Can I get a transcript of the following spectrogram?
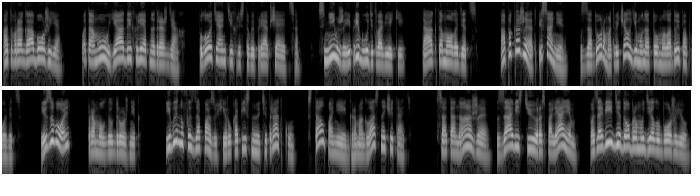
от врага Божия. Потому яды хлеб на дрождях, плоти антихристовой приобщается, с ним же и прибудет вовеки. Так-то молодец. А покажи от Писания, с задором отвечал ему на то молодой поповец. «Изволь», — промолвил дрожник, и, вынув из-за пазухи рукописную тетрадку, стал по ней громогласно читать. «Сатана же, завистью распаляем, позавидя доброму делу Божию,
